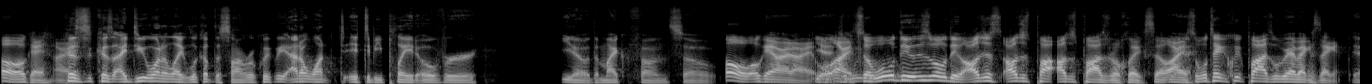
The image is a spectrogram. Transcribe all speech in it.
Oh, okay. All right. because because I do want to like look up the song real quickly. I don't want it to be played over, you know, the microphone. So Oh, okay. All right. All right. Yeah, well, all so we- So what we'll do. This is what we'll do. I'll just I'll just pa- I'll just pause real quick. So all right. Yeah. So we'll take a quick pause. We'll be right back in a second. Yeah.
